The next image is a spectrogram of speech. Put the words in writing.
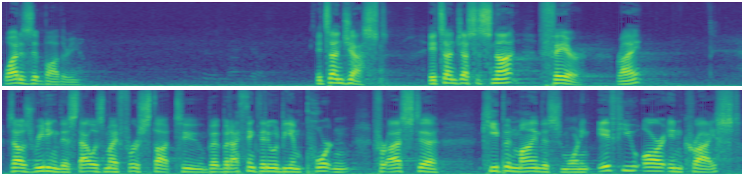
Why does it bother you? It's unjust. It's unjust. It's not fair, right? As I was reading this, that was my first thought too. But, but I think that it would be important for us to keep in mind this morning if you are in Christ,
